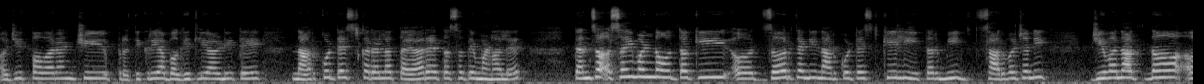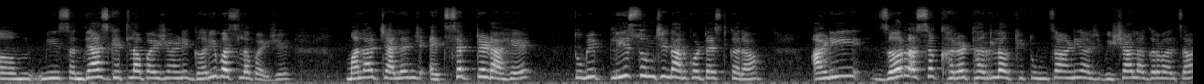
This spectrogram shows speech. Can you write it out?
अजित पवारांची प्रतिक्रिया बघितली आणि ते नार्को टेस्ट करायला तयार आहेत असं ते म्हणालेत. त्यांचं असंही म्हणणं होतं की जर त्यांनी नार्को टेस्ट केली तर मी सार्वजनिक जीवनातनं मी संध्यास घेतला पाहिजे आणि घरी बसलं पाहिजे. मला चॅलेंज एक्सेप्टेड आहे. तुम्ही प्लीज तुमची नार्को टेस्ट करा. आणि जर असं खरं ठरलं की तुमचा आणि विशाल अग्रवालचा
